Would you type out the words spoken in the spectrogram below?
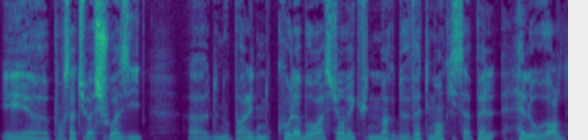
Et euh, pour ça, tu as choisi euh, de nous parler d'une collaboration avec une marque de vêtements qui s'appelle Hello World.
